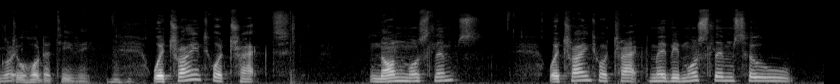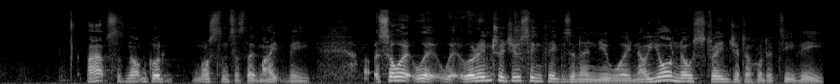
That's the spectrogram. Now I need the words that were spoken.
Great. to Huda TV. Mm-hmm. We're trying to attract non Muslims. We're trying to attract maybe Muslims who perhaps as not good Muslims as they might be. So we're, we're, we're introducing things in a new way. Now, you're no stranger to Huda TV,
